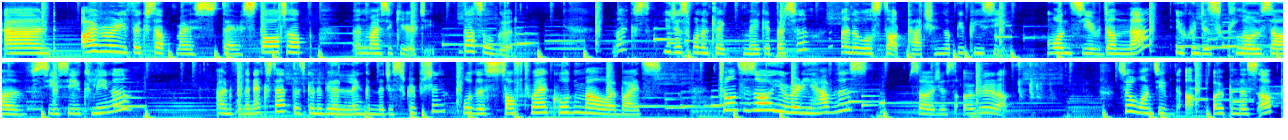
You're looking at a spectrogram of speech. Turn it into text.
and I've already fixed up my startup and my security. That's all good. Next, you just want to click make it better and it will start patching up your PC. Once you've done that, you can just close out of CC Cleaner And for the next step, there's going to be a link in the description for this software called Malwarebytes. Chances are you already have this, so just open it up. So once you've uh, opened this up,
